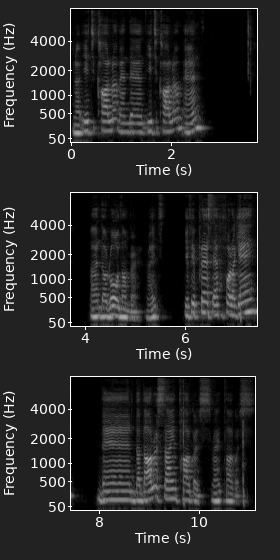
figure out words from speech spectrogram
you know each column and then each column and and the row number right? If you press F4 again then the dollar sign toggles right? Toggles.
